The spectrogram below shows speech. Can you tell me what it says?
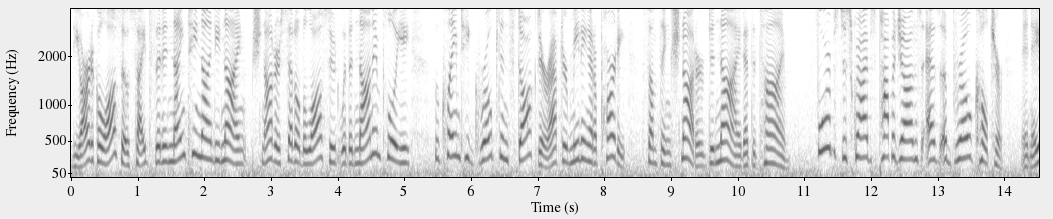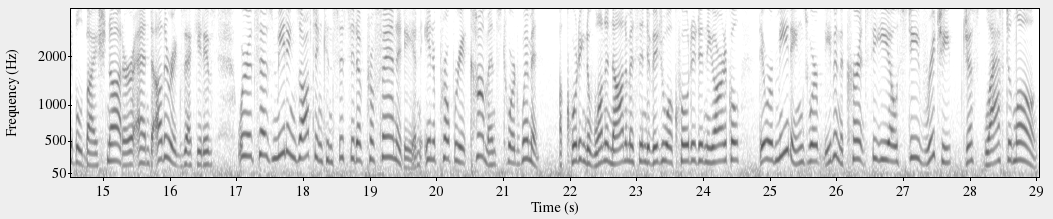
The article also cites that in 1999, Schnatter settled a lawsuit with a non-employee who claimed he groped and stalked her after meeting at a party, something Schnatter denied at the time. Forbes describes Papa John's as a bro culture, enabled by Schnatter and other executives, where it says meetings often consisted of profanity and inappropriate comments toward women. According to one anonymous individual quoted in the article, there were meetings where even the current CEO Steve Ritchie just laughed along.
